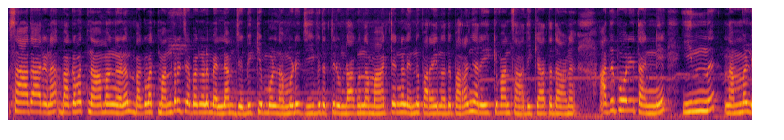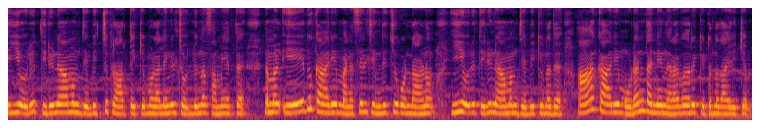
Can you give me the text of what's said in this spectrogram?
സാധാരണ ഭഗവത് നാമങ്ങളും ഭഗവത് മന്ത്രജപങ്ങളും എല്ലാം ജപിക്കുമ്പോൾ നമ്മുടെ ജീവിതത്തിൽ ഉണ്ടാകുന്ന മാറ്റങ്ങൾ എന്ന് പറയുന്നത് പറഞ്ഞറിയിക്കുവാൻ സാധിക്കാത്തതാണ്. അതുപോലെ തന്നെ ഇന്ന് നമ്മൾ ഈ ഒരു തിരുനാമം ജപിച്ച് പ്രാർത്ഥിക്കുമ്പോൾ അല്ലെങ്കിൽ ചൊല്ലുന്ന സമയത്ത് നമ്മൾ ഏതു കാര്യം മനസ്സിൽ ചിന്തിച്ചുകൊണ്ടാണോ ഈ ഒരു തിരുനാമം ജപിക്കുന്നത് ആ കാര്യം ഉടൻ തന്നെ നിറവേറി കിട്ടുന്നതായിരിക്കും.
